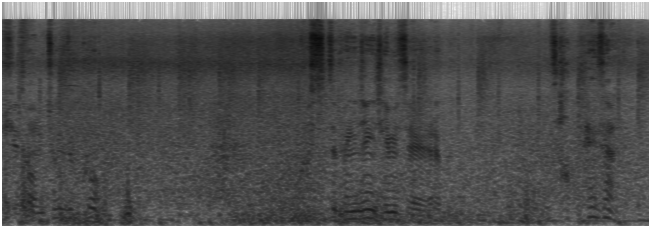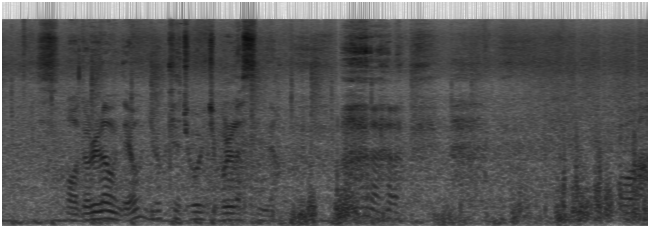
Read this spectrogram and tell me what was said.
뷰도 엄청 좋고, 코스도 굉장히 재밌어요, 여러분. 사패산. 어, 놀라운데요? 이렇게 좋을 줄 몰랐습니다. 와.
